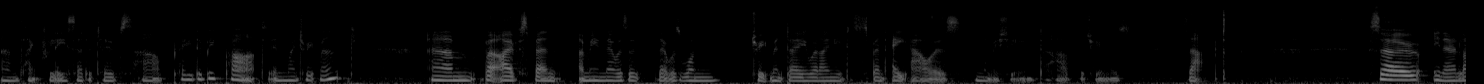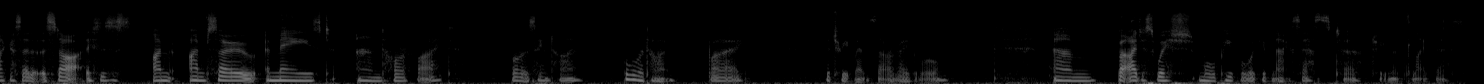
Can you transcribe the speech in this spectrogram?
And thankfully, sedatives have played a big part in my treatment. Um, but I've spent, I mean, there was a there was one treatment day when I needed to spend eight hours in the machine to have the tumours zapped. So you know, like I said at the start, this is I'm I'm so amazed and horrified all at the same time, all the time by the treatments that are available. Um, but I just wish more people were given access to treatments like this.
